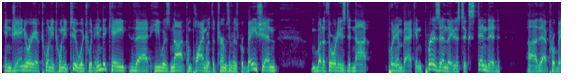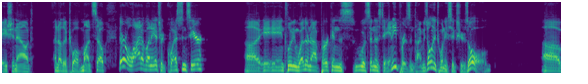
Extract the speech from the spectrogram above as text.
in January of 2022, which would indicate that he was not complying with the terms of his probation, but authorities did not put him back in prison. They just extended uh, that probation out another 12 months. So there are a lot of unanswered questions here uh, including whether or not Perkins was sentenced to any prison time. He's only 26 years old. uh,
